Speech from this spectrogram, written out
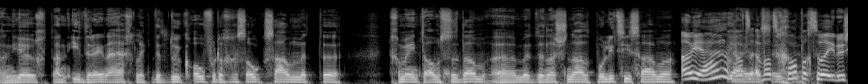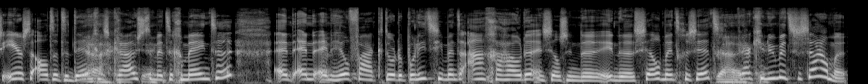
aan jeugd, aan iedereen eigenlijk. Dit doe ik overigens ook samen met de gemeente Amsterdam, uh, met de nationale politie samen. Oh ja, ja wat, ja, wat grappig. Terwijl je dus eerst altijd de degens ja, kruiste met de gemeente. En, en, en heel vaak door de politie bent aangehouden en zelfs in de, in de cel bent gezet. Werk je nu met ze samen?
